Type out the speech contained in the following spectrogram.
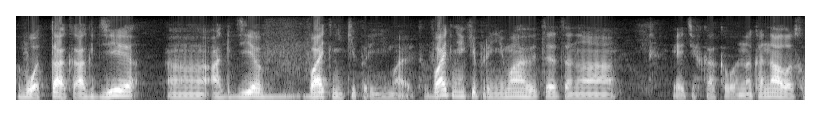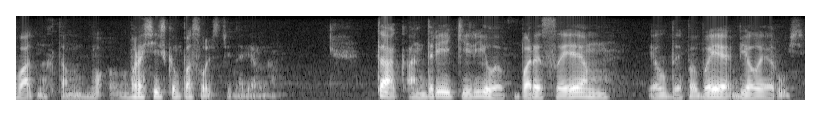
Вот, так, а где а, а где ватники принимают? Ватники принимают это на этих, как его, на каналах ватных, там, в, в российском посольстве, наверное. Так, Андрей Кириллов, БРСМ, ЛДПБ, Белая Русь.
